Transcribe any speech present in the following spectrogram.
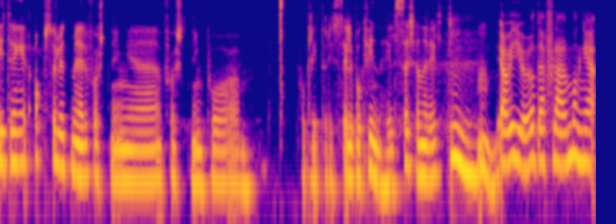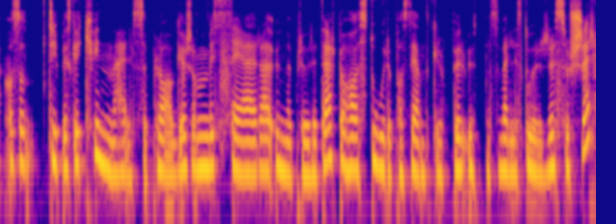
Vi trenger absolutt mer forskning, eh, forskning på, på klitoris. Eller på kvinnehelse generelt. Mm. Ja, vi gjør jo det, for det er jo mange altså, typiske kvinnehelseplager som vi ser er underprioritert og har store pasientgrupper uten så veldig store ressurser.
